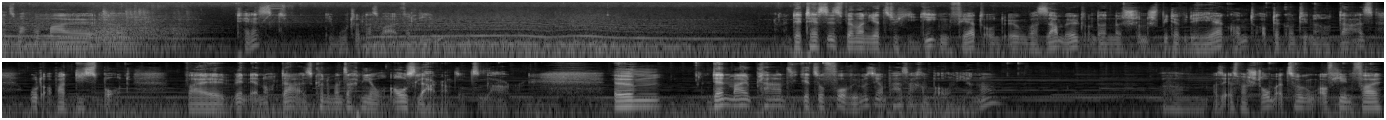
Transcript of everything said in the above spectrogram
Jetzt machen wir mal äh, Test. Die Motor lassen wir einfach liegen. Der Test ist, wenn man jetzt durch die Gegend fährt und irgendwas sammelt und dann eine Stunde später wieder herkommt, ob der Container noch da ist oder ob er despawnt. Weil, wenn er noch da ist, könnte man Sachen hier auch auslagern, sozusagen. Ähm, denn mein Plan sieht jetzt so vor, wir müssen ja ein paar Sachen bauen hier, ne? Also erstmal Stromerzeugung auf jeden Fall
